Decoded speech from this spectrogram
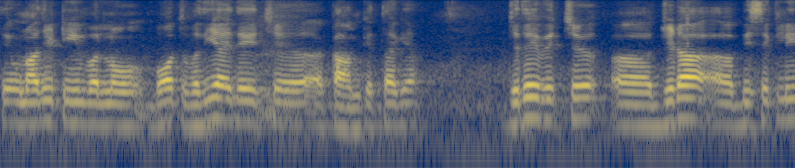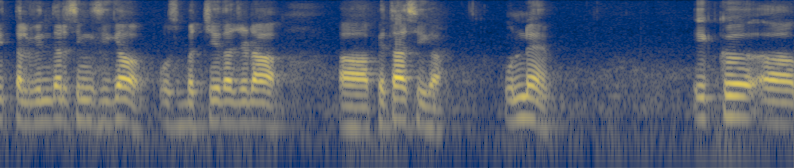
ਤੇ ਉਹਨਾਂ ਦੀ ਟੀਮ ਵੱਲੋਂ ਬਹੁਤ ਵਧੀਆ ਇਹਦੇ ਵਿੱਚ ਕੰਮ ਕੀਤਾ ਗਿਆ। ਜਿਹਦੇ ਵਿੱਚ ਜਿਹੜਾ ਬੇਸਿਕਲੀ ਤਲਵਿੰਦਰ ਸਿੰਘ ਸੀਗਾ ਉਸ ਬੱਚੇ ਦਾ ਜਿਹੜਾ ਪਿਤਾ ਸੀਗਾ ਉਹਨੇ ਇੱਕ ਅ,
